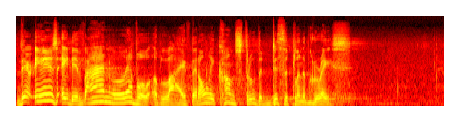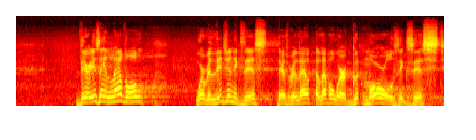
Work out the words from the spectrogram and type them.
There is a divine level of life that only comes through the discipline of grace. There is a level where religion exists, there's a level where good morals exist.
